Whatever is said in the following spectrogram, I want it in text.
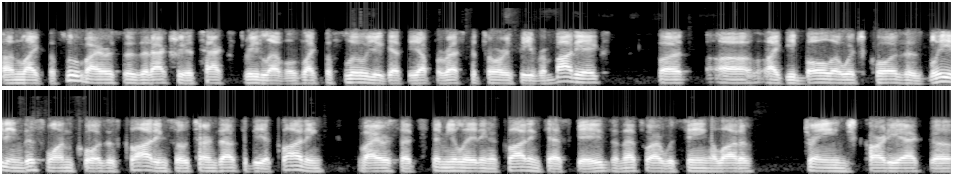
unlike the flu viruses, it actually attacks three levels. Like the flu, you get the upper respiratory fever and body aches. But uh, like Ebola, which causes bleeding, this one causes clotting. So it turns out to be a clotting virus that's stimulating a clotting cascades. And that's why we're seeing a lot of strange cardiac uh,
